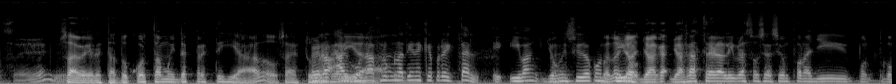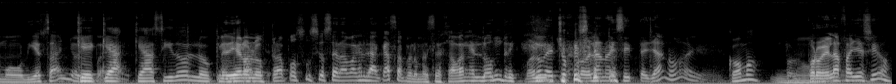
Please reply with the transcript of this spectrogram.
No sé. ¿Sabes? El status quo está muy desprestigiado. O sea, esto Pero alguna fórmula tienes que proyectar. Iván, yo coincido contigo. Bueno, yo, yo, arrastré la libre asociación por allí por como 10 años. Que, que, ha, que, ha, sido lo que. Me dijeron los trapos sucios se lavan en la casa, pero me cejaban en Londres. Bueno, de hecho, Proela no existe ya, ¿no? ¿Cómo? Proela falleció.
